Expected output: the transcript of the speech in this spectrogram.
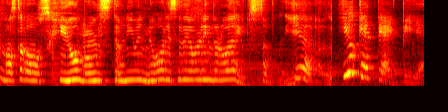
Most of us humans don't even notice it ever in their lives. So, yeah, you get the idea.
